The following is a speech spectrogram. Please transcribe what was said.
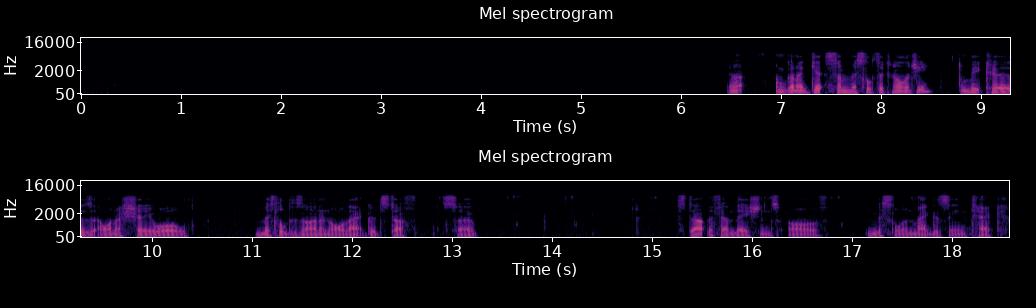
You know, I'm going to get some missile technology because I want to show you all missile design and all that good stuff. So, start the foundations of missile and magazine tech.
